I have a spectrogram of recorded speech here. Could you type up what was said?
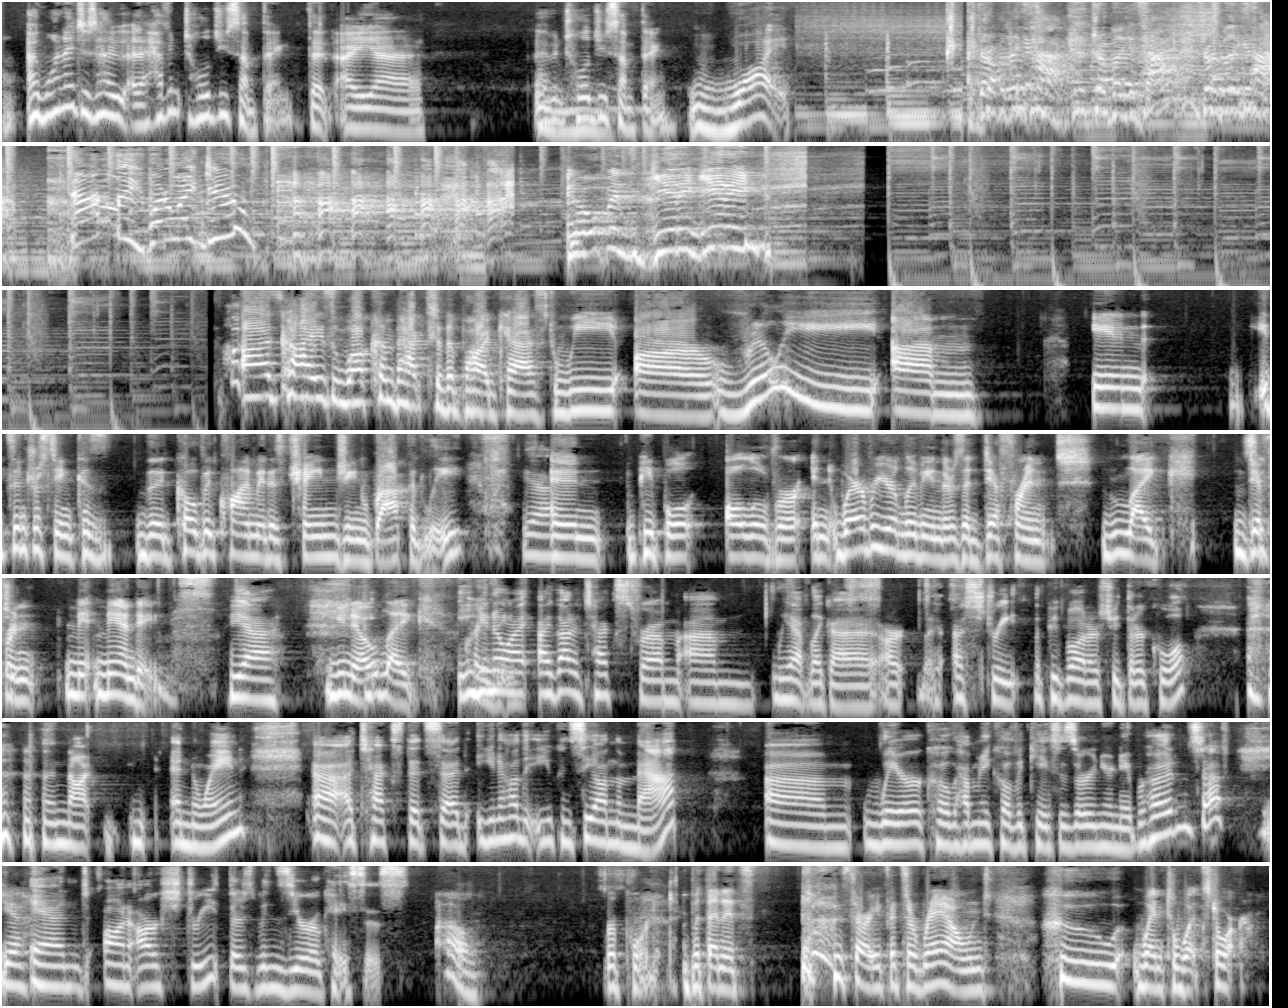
I wanted to tell you, I haven't told you something that I, uh, I haven't told you something. What? Drop it like it's hot. Drop it like it's hot. Drop it like it's hot. Natalie, what do I do? I hope it's giddy giddy. Uh, guys, welcome back to the podcast. We are really um, in. It's interesting because the COVID climate is changing rapidly, Yeah. and people all over and wherever you're living, there's a different like different ma- mandates. Yeah. You know, like You know. I, I got a text from um we have like a our a street, the people on our street that are cool, and not annoying. Uh, a text that said, you know how that you can see on the map um where COVID how many COVID cases are in your neighborhood and stuff. Yeah. And on our street there's been zero cases oh, reported. but then it's sorry if it's around who went to what store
